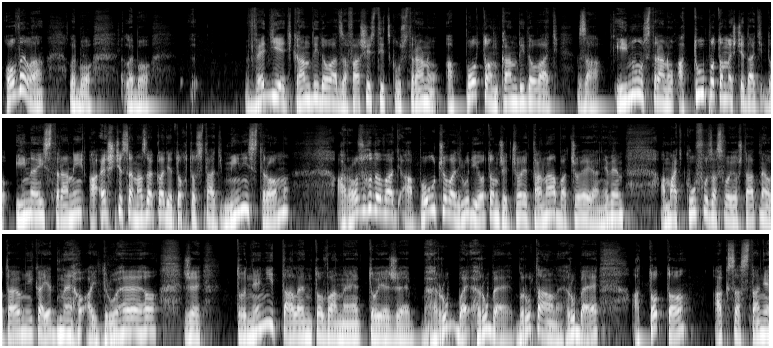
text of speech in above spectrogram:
Oveľa, lebo, lebo vedieť kandidovať za fašistickú stranu a potom kandidovať za inú stranu a tu potom ešte dať do inej strany a ešte sa na základe tohto stať ministrom a rozhodovať a poučovať ľudí o tom, že čo je Tanáb a čo je, ja neviem, a mať kufu za svojho štátneho tajomníka, jedného aj druhého, že to není talentované, to je, že hrubé, hrubé brutálne, hrubé. A toto ak sa stane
